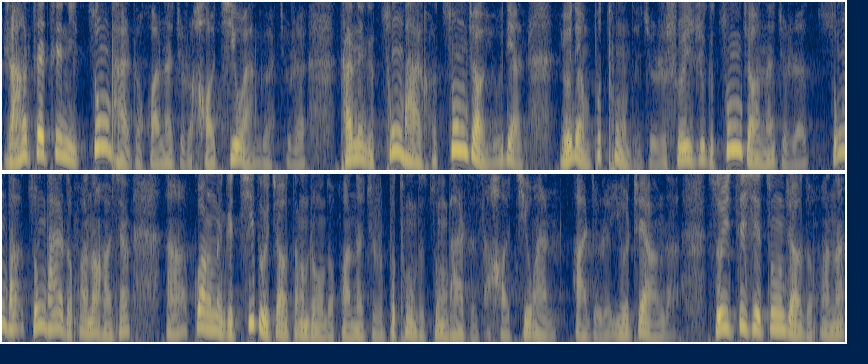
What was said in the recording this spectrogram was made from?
然后在这里宗派的话呢，就是好几万个，就是它那个宗派和宗教有点有点不同的，就是所以这个宗教呢，就是宗派宗派的话呢，好像啊，光那个基督教当中的话呢，就是不同的宗派的是好几万啊，就是有这样的。所以这些宗教的话呢，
